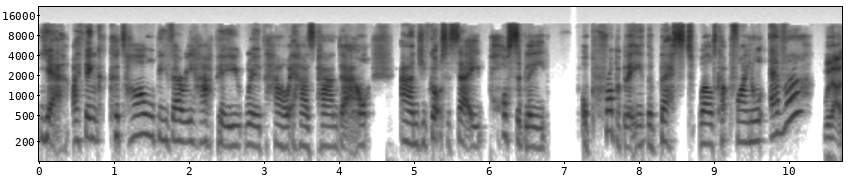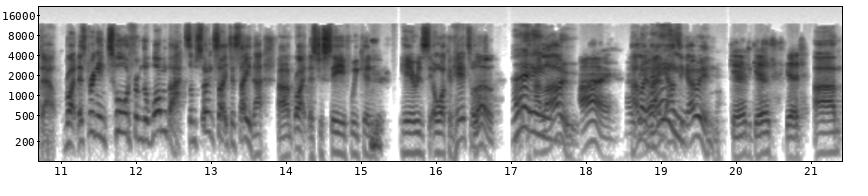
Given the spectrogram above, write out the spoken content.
yeah, I think Qatar will be very happy with how it has panned out. And you've got to say, possibly or probably the best World Cup final ever. Without a doubt. Right, let's bring in Tord from the Wombats. I'm so excited to say that. Um, right, let's just see if we can hear and see. Oh, I can hear Tord. Hello. Hey. Hello. Hi. Hello, mate. How's it going? Good, good, good. Um,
